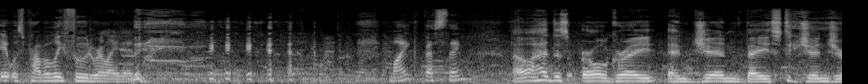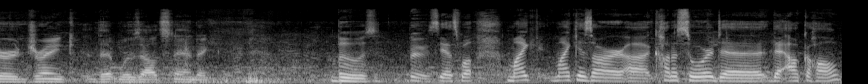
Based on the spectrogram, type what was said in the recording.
It was probably food related. Mike, best thing? Oh, I had this Earl Grey and gin based ginger drink that was outstanding. Booze. Booze, yes. Well, Mike, Mike is our uh, connoisseur de, de alcohol.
